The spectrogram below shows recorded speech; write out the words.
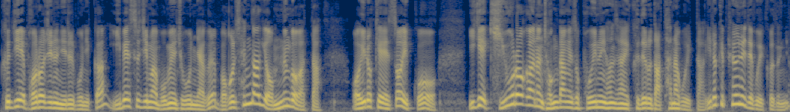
그 뒤에 벌어지는 일을 보니까 입에 쓰지만 몸에 좋은 약을 먹을 생각이 없는 것 같다. 어, 이렇게 써 있고 이게 기울어가는 정당에서 보이는 현상이 그대로 나타나고 있다. 이렇게 표현이 되고 있거든요.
